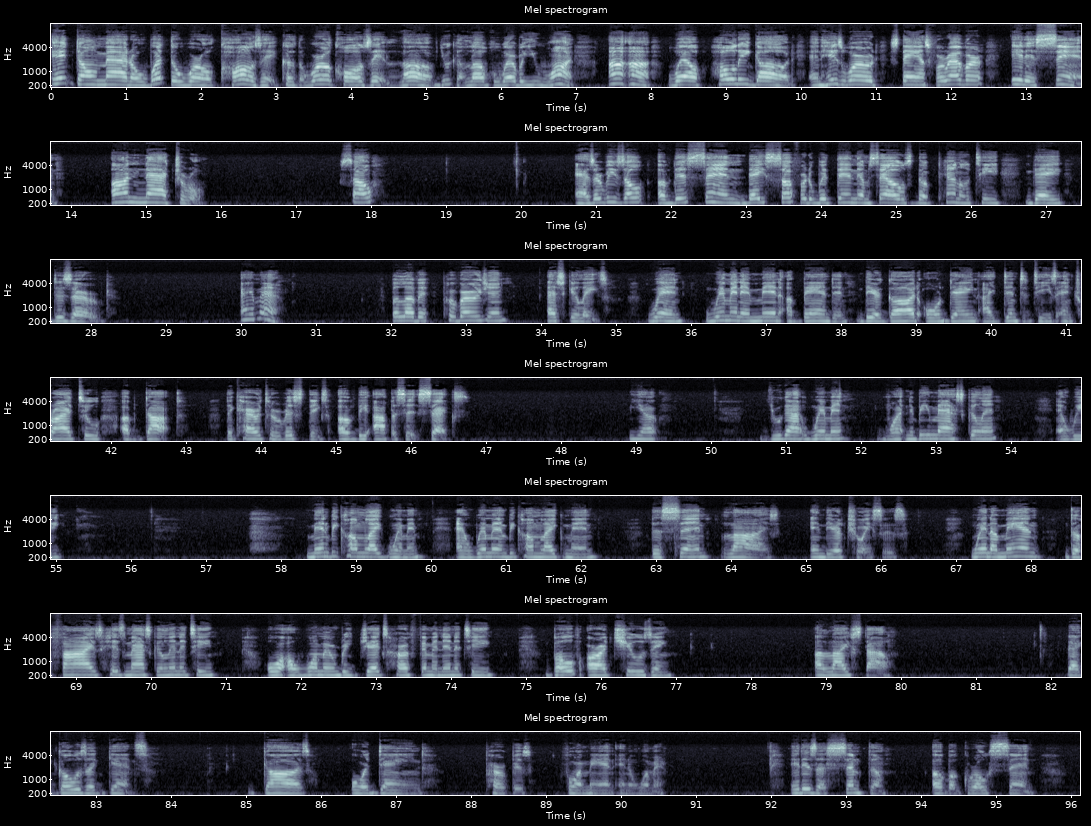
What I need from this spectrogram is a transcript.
It don't matter what the world calls it, because the world calls it love. You can love whoever you want. Uh uh-uh. uh Well, holy God and His word stands forever. It is sin, unnatural so, as a result of this sin, they suffered within themselves the penalty they deserved. Amen. Beloved, perversion escalates when women and men abandon their God ordained identities and try to adopt the characteristics of the opposite sex. Yep. You got women wanting to be masculine, and we men become like women, and women become like men. The sin lies in their choices. When a man defies his masculinity or a woman rejects her femininity, both are choosing a lifestyle that goes against God's ordained purpose for a man and a woman. It is a symptom of a gross sin,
